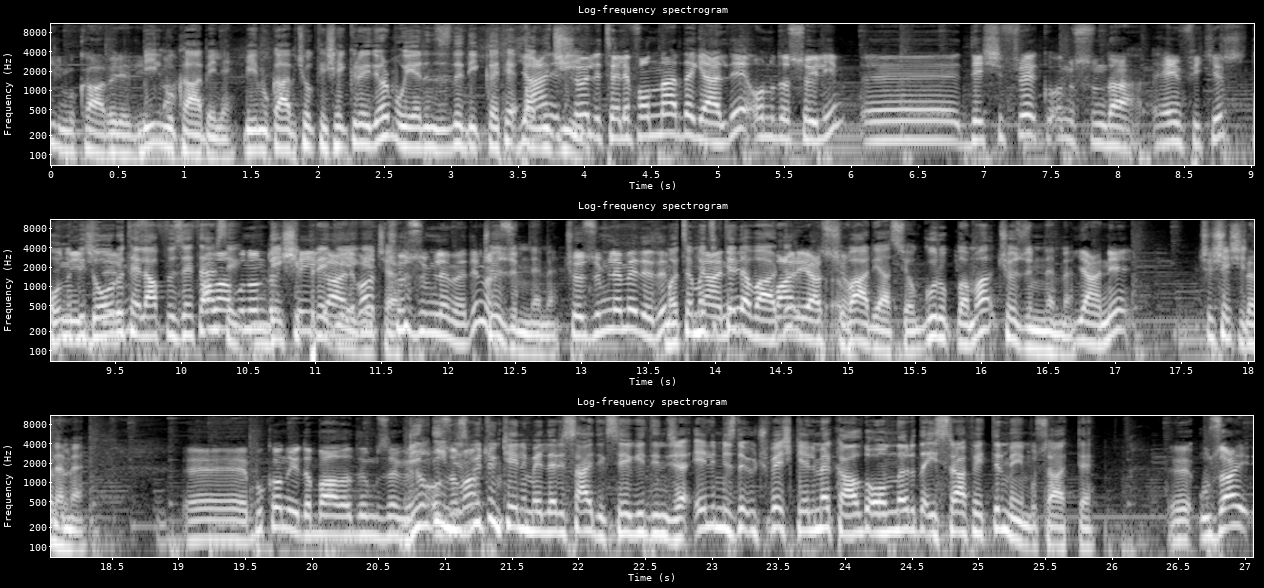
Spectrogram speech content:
bil mukabele değil. Bil mukabele. Bil mukabele çok teşekkür ediyorum. Uyarınızı da dikkate Yani alacağım. şöyle telefonlar da geldi onu da söyleyeyim. Ee, deşifre konusunda hemfikir. Onu bir doğru telaffuz edersek Ama bunun da deşifre şeyi diye galiba geçer. çözümleme değil mi? Çözümleme. Çözümleme dedim. Matematikte yani de vardır. Varyasyon. Varyasyon. Gruplama, çözümleme. Yani çeşitleme. Çeşitleme. Ee, bu konuyu da bağladığımıza göre Bildiğimiz o zaman bütün kelimeleri saydık sevgili dinleyiciler. Elimizde 3-5 kelime kaldı. Onları da israf ettirmeyin bu saatte. E, uzay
